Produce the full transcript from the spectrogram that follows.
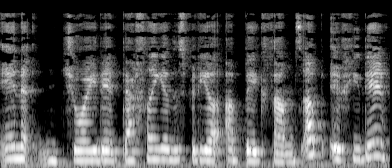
enjoyed it. Definitely give this video a big thumbs up. If you did,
